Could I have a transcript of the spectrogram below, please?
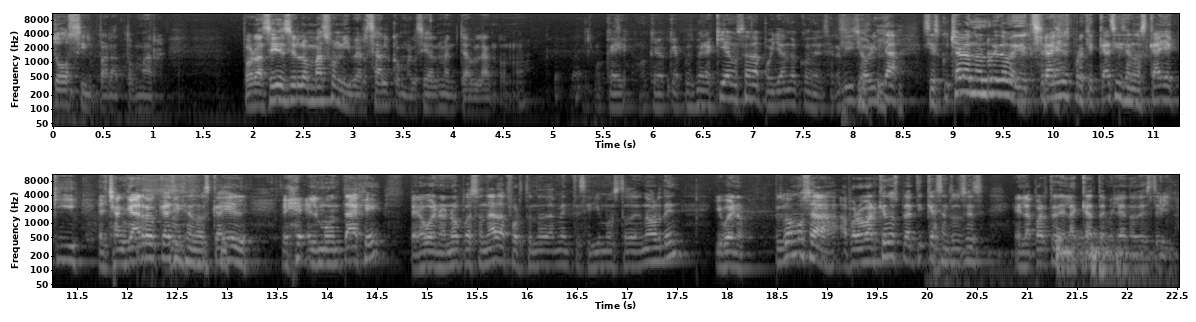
dócil para tomar. Por así decirlo, más universal comercialmente hablando, ¿no? Ok, ok, ok. Pues mira, aquí ya nos están apoyando con el servicio. Ahorita, si escucharon un ruido medio extraño es porque casi se nos cae aquí el changarro, casi se nos cae el, el montaje. Pero bueno, no pasó nada. Afortunadamente seguimos todo en orden. Y bueno, pues vamos a, a probar. ¿Qué nos platicas entonces en la parte de la cata, Emiliano, de este vino?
